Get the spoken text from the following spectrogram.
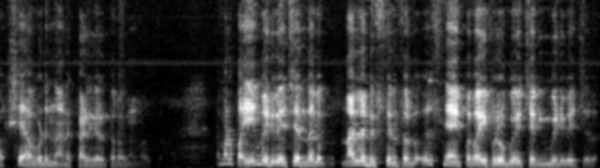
പക്ഷെ അവിടെ നിന്നാണ് കളികൾ തുടങ്ങുന്നത്. നമ്മൾ പയ്യൻ വെടിവെച്ച് എന്തായാലും നല്ല ഡിസ്റ്റൻസ് ഉണ്ട്. ഒരു സ്നൈപ്പർ റൈഫിൾ ഉപയോഗിച്ചായിരിക്കും വെടിവെച്ചത്.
